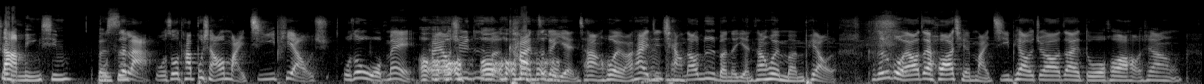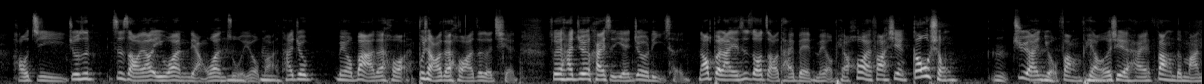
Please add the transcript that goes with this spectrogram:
大明星。不是啦，我说他不想要买机票去。我说我妹她要去日本看这个演唱会嘛，她已经抢到日本的演唱会门票了。可是如果要再花钱买机票，就要再多花好像好几，就是至少要一万两万左右吧。他就没有办法再花，不想要再花这个钱，所以他就开始研究里程。然后本来也是说找台北没有票，后来发现高雄嗯，居然有放票，而且还放的蛮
